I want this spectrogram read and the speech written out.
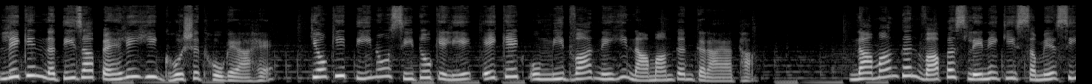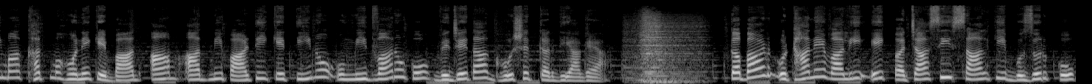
लेकिन नतीजा पहले ही घोषित हो गया है, क्योंकि तीनों सीटों के लिए एक एक उम्मीदवार ने ही नामांकन कराया था। नामांकन वापस लेने की समय सीमा खत्म होने के बाद आम आदमी पार्टी के तीनों उम्मीदवारों को विजेता घोषित कर दिया गया। कबाड़ उठाने वाली एक पचासी साल की बुज़ुर्ग को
